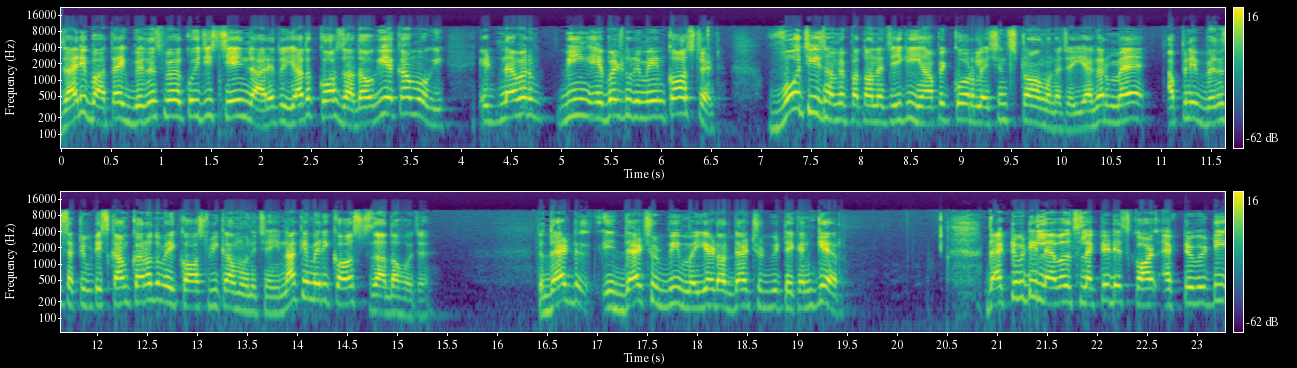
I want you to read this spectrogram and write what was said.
ज़ाहिर बात है, एक बिज़नेस में कोई चीज़ चेंज ला रहे तो या तो कॉस्ट ज़्यादा होगी या कम होगी। It never being able to remain constant वो चीज़ हमें पता होना चाहिए कि यहाँ पे कोरिलेशन स्ट्रांग होना चाहिए। अगर मैं अपनी बिज़नेस एक्टिविटीज़ कम कर रहा हूँ तो मेरी कॉस्ट भी कम होनी चाहिए। ना कि मेरी कॉस्ट ज़्यादा हो जाए। तो that that should be measured और that should be taken care the activity level selected is called activity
